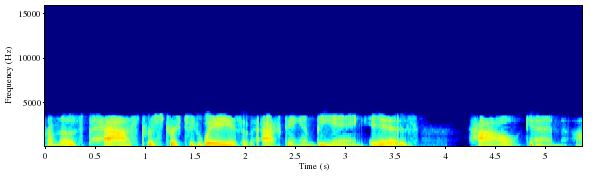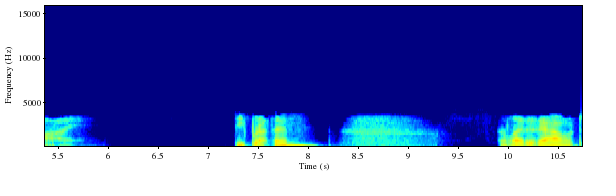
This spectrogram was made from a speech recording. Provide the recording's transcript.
from those past restricted ways of acting and being is, how can I? Deep breath in and let it out.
